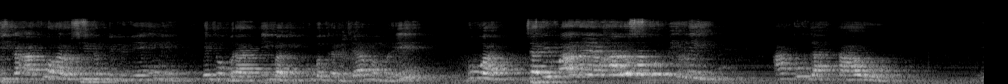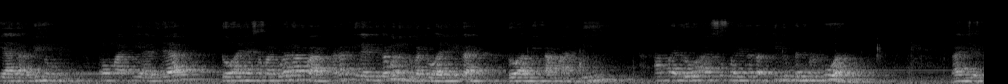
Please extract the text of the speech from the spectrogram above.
jika aku harus hidup di dunia ini, itu berarti bagiku bekerja memberi buah. Jadi mana yang harus aku pilih? Aku nggak tahu. Dia agak bingung nih. Mau mati aja, doanya sama Tuhan apa? Karena pilihan kita menentukan doanya kita. Doa minta mati, apa doa supaya tetap hidup dan berbuah? Lanjut.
